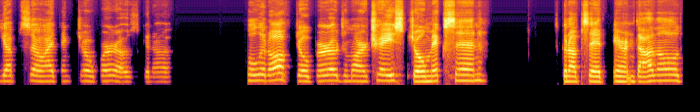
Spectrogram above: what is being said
Yep, so I think Joe Burrow's gonna pull it off. Joe Burrow, Ja'Marr Chase, Joe Mixon It's gonna upset Aaron Donald,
